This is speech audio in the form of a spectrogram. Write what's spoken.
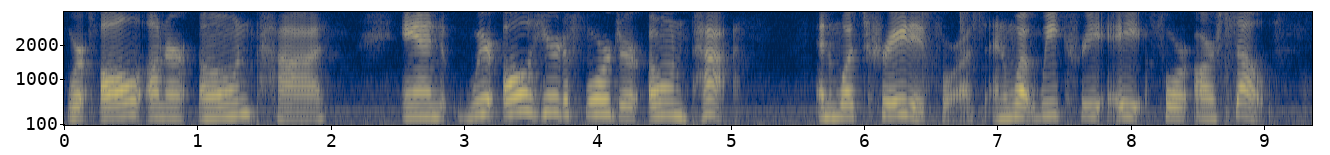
We're all on our own path and we're all here to forge our own path and what's created for us and what we create for ourselves.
